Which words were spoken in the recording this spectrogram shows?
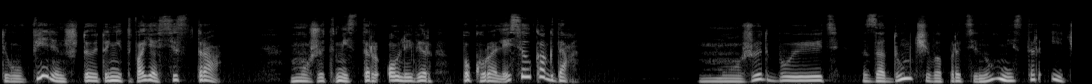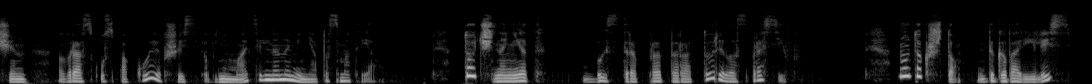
ты уверен, что это не твоя сестра? Может, мистер Оливер покуролесил когда? Может быть, задумчиво протянул мистер Ичин, враз успокоившись, внимательно на меня посмотрел. Точно нет, быстро протараторила, спросив. Ну так что, договорились?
